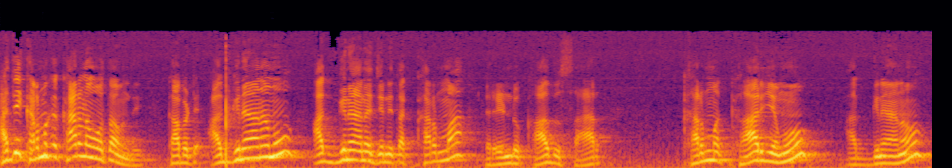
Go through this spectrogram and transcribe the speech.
అది కర్మకు కారణం అవుతా ఉంది. కాబట్టి అజ్ఞానము అజ్ఞానజనిత కర్మ రెండు కాదు సార్. కర్మ కార్యము అజ్ఞానం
